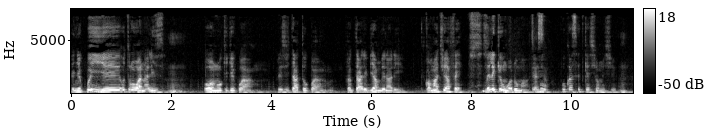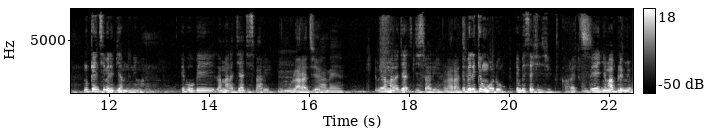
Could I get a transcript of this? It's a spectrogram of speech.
enye kpe yi ye wotrɔ wɔ analyse. Mm. Wowɔ nuwo keke kpa résultat to kpa docteur le biam bena de comment tu as fait? Be leke ŋwɔ ɖo ma C'est ebo ça. pourquoi cette question monsieur? Mm. nu ke ŋuti be le biam nene ma Mm. ebe wo be la maladie a disparu Gloire à Dieu. Amen. la maladie a disparu Dieu. ebe leke ŋwɔ ɖo ebe c'est jésus Correct. be nye ma ble mi o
